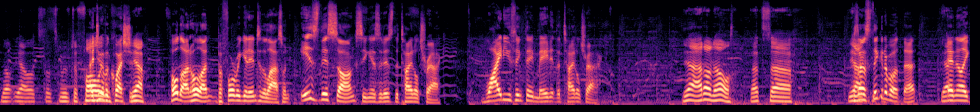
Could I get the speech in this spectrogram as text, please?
No, yeah, let's let's move to following. have a question. Yeah. hold on, hold on. Before we get into the last one, is this song, seeing as it is the title track, why do you think they made it the title track? Yeah, I don't know. That's uh Because yeah. I was thinking about that, Yeah. and like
